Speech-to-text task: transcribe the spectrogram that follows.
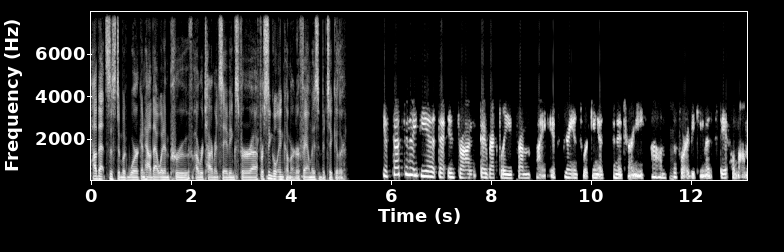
how that system would work, and how that would improve uh, retirement savings for uh, for single income earner families in particular. Yes, that's an idea that is drawn directly from my experience working as an attorney um, mm. before I became a stay at home mom.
